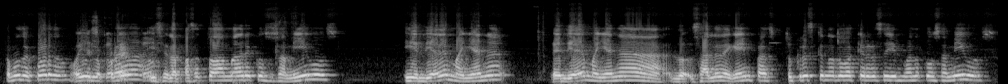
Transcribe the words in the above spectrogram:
¿Estamos de acuerdo? Oye, lo prueba y se la pasa toda madre con sus amigos y el día de mañana, el día de mañana sale de Game Pass, ¿tú crees que no lo va a querer seguir jugando con sus amigos?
